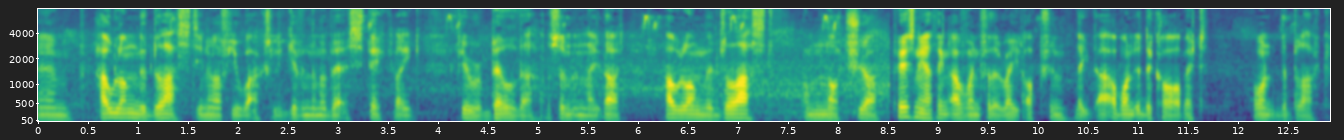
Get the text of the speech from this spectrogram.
Um, how long they'd last, you know, if you were actually giving them a bit of stick, like if you were a builder or something like that, how long they'd last, I'm not sure. Personally, I think I went for the right option. Like, I wanted the carpet, I wanted the black.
